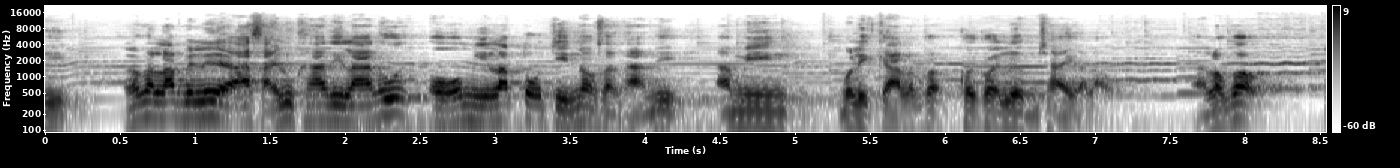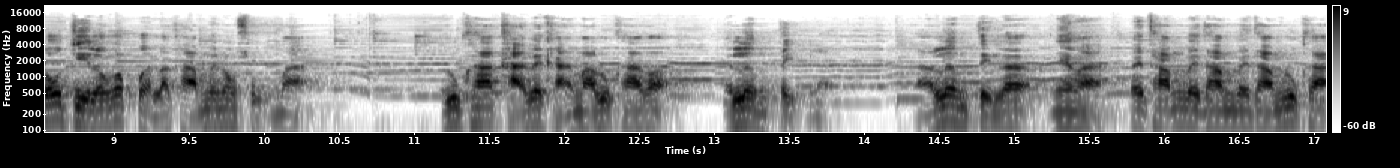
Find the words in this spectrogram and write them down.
ที่ แล้วก็รับไปเรื่อยอาศัยลูกค้าที่ร้านอุ้ยโอ้มีรับโต๊ะจีนนอกสถานที่มีบริการเราก็ค่อยๆ เริ่มใช้กับเราเราก็โต๊ะจีนเราก็เปิดราคาไม่ต้องสูงมาก ลูกค้าขายไปขายมาลูกค้าก็เริ่มติดเนี่ย เริ่มติดแล้วเนี่ยมาไปทำไปทำไปทำลูกค้า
